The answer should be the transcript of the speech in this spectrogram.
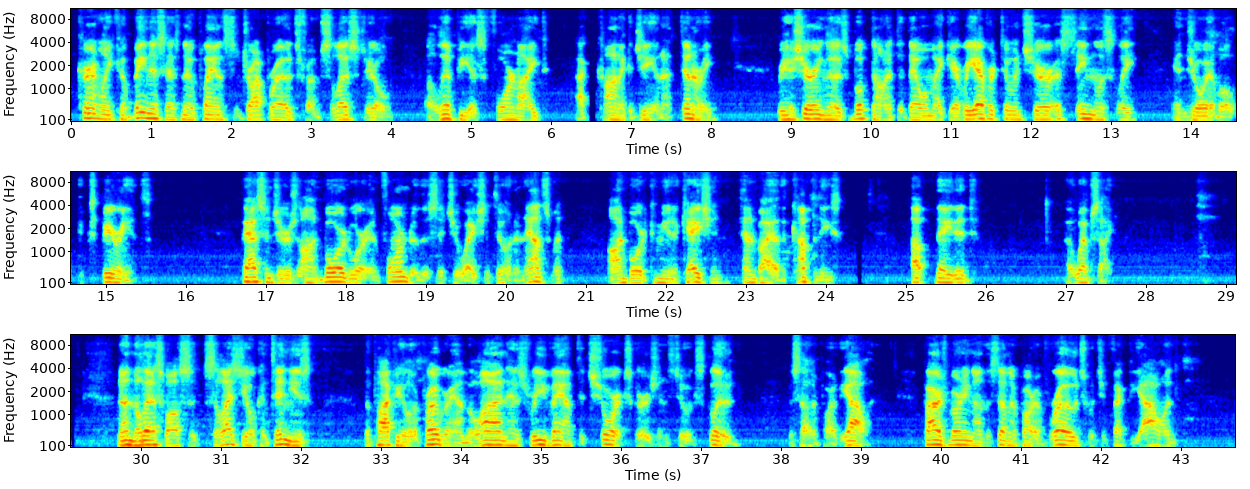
Currently, Koumpenas has no plans to drop Rhodes from Celestyal Olympia's four night iconic Aegean itinerary, reassuring those booked on it that they will make every effort to ensure a seamlessly enjoyable experience. Passengers on board were informed of the situation through an announcement, onboard communication, and via the company's updated Uh, website. Nonetheless, while Celestyal continues the popular program, the line has revamped its shore excursions to exclude the southern part of the island. Fires burning on the southern part of Rhodes, which affect the island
